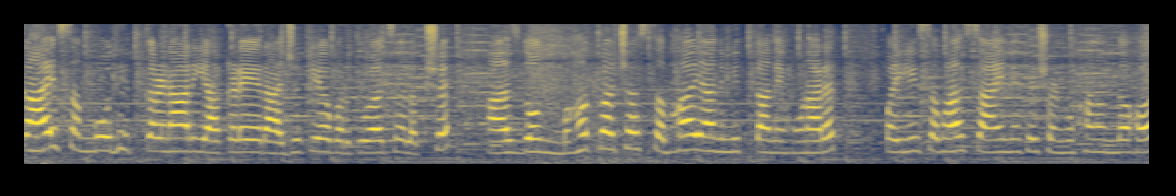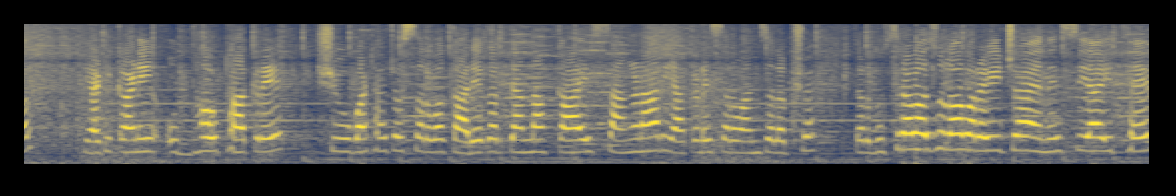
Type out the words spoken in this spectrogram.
काय संबोधित करणार याकडे राजकीय वर्तुळाचं लक्ष आहे. आज दोन महत्त्वाच्या सभा या निमित्ताने होणार आहेत. पहिली सभा सायन येथे षण्मुखानंद हॉल. या ठिकाणी उद्धव ठाकरे शिवबाठाच्या सर्व कार्यकर्त्यांना काय सांगणार याकडे सर्वांचं लक्ष तर दुसऱ्या बाजूला वरळीच्या एन एस सी आय इथे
